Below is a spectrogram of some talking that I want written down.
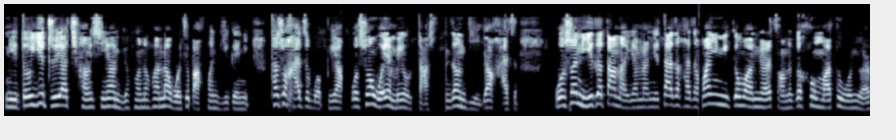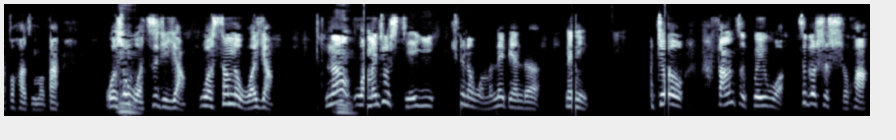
你都一直要强行要离婚的话，那我就把婚离给你。他说孩子我不要，我说我也没有打算让你要孩子。我说你一个大老爷们，你带着孩子，万一你跟我女儿长了个后妈，对我女儿不好怎么办？我说我自己养，我生的我养，那我们就协议去了我们那边的那里，就房子归我，这个是实话，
